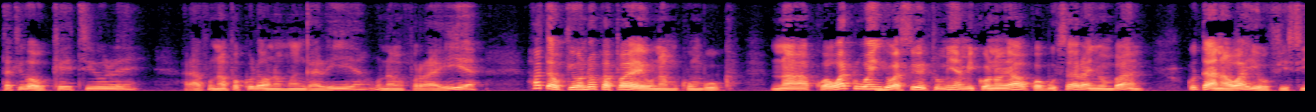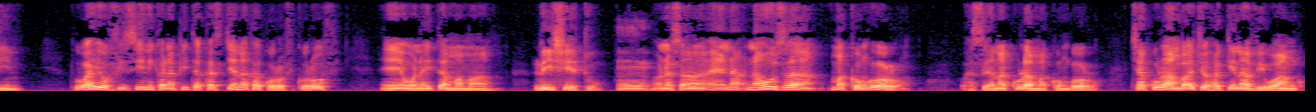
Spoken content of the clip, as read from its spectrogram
Takiwa uketi yule alafu unapokula unamwangalia unamfurahia. Hata ukiondoka pale unamkumbuka. Na kwa watu wengi wasioitumia mikono yao kwa busara nyumbani kuta anawahi ofisini. Kiwahi ofisini kanapita kasichana kakorofi korofi. Eh, wanaita mama lishe tu. Mm. wanasema eh, na, nauza makongoro. Basi anakula makongoro. Chakula ambacho hakina viwango.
